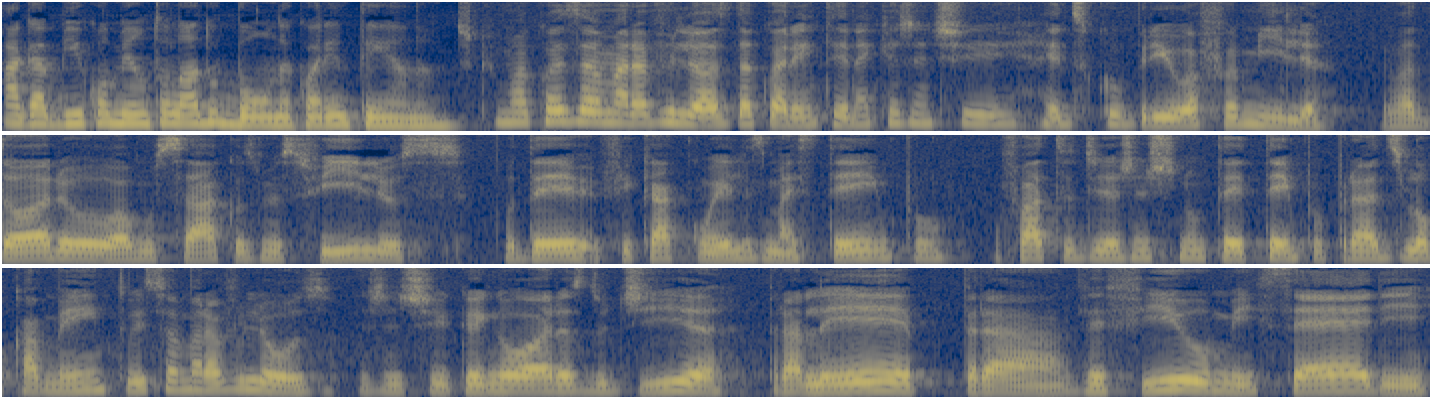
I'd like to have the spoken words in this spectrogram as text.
A Gabi comenta o lado bom da quarentena. Acho que uma coisa maravilhosa da quarentena é que a gente redescobriu a família. Eu adoro almoçar com os meus filhos, poder ficar com eles mais tempo. O fato de a gente não ter tempo para deslocamento, isso é maravilhoso. A gente ganhou horas do dia para ler, para ver filme, série,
